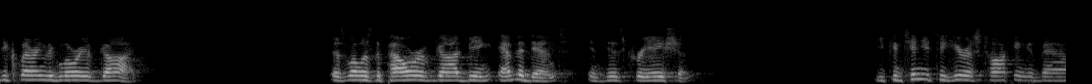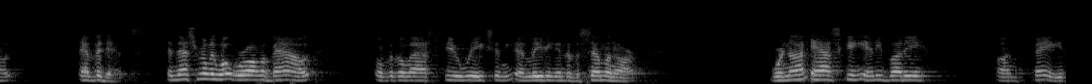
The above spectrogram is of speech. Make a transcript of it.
declaring the glory of God, as well as the power of God being evident in His creation. You continue to hear us talking about evidence, and that's really what we're all about over the last few weeks and, and leading into the seminar. We're not asking anybody on faith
